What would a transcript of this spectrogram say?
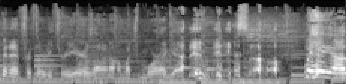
I've been in for 33 years. I don't know how much more I got in me. So. Well, hey, uh,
